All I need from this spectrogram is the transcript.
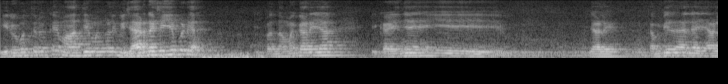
ഈ രൂപത്തിലൊക്കെ മാധ്യമങ്ങൾ വിചാരണ ചെയ്യപ്പെടുക. ഇപ്പൊ നമുക്കറിയാം ഈ കഴിഞ്ഞ ഈ ഇയാൾ കമ്പി അല്ല ഇയാൾ.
